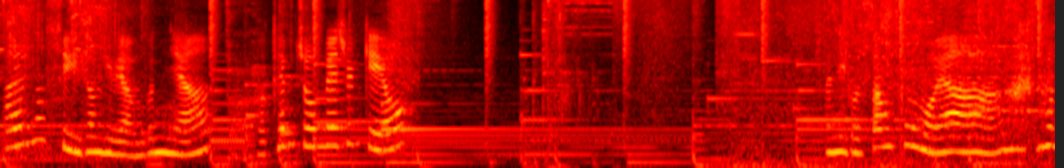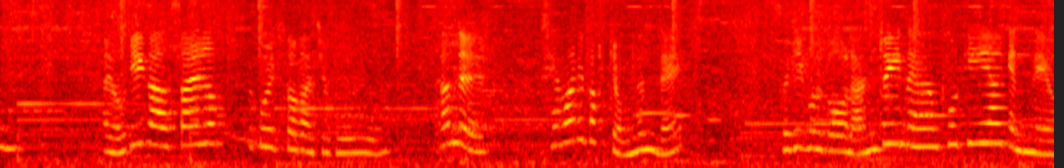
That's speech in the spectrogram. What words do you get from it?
사이너스 이성이 왜 안 붙냐? 템 좀 빼줄게요. 아니 이거 쌍풍 뭐야? 아 여기가 사일러 쓰고 있어가지고. 아, 근데 세 마리밖에 없는데. 그리고 이거 란두이는 포기해야겠네요.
